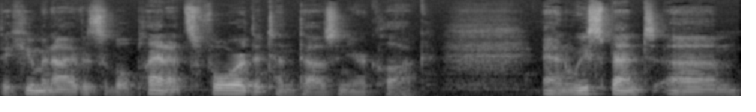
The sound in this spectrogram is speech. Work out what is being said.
the human eye visible planets for the 10,000 year clock. And we spent um,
